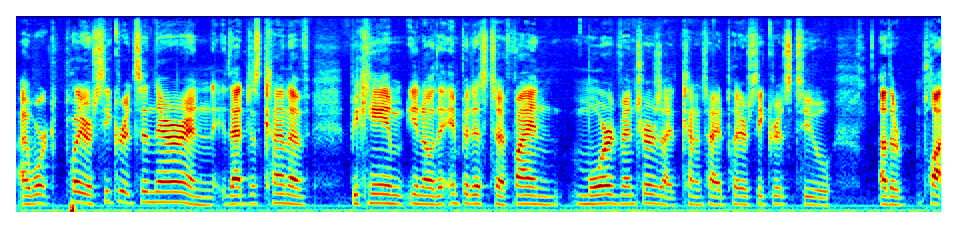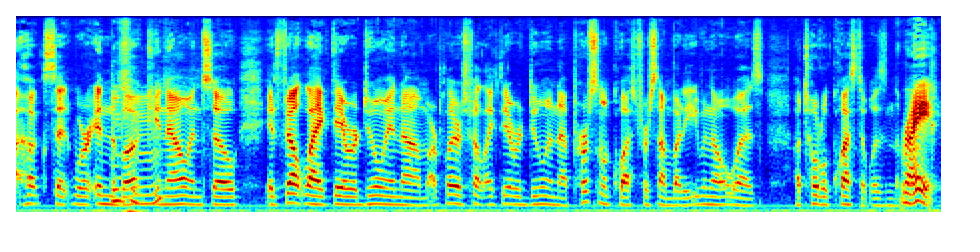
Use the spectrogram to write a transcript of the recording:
I worked player secrets in there, and that just kind of became you know the impetus to find more adventures. I kind of tied player secrets to other plot hooks that were in the book, you know, and so it felt like they were doing. Um, our players felt like they were doing a personal quest for somebody, even though it was a total quest that was in the Right. book.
